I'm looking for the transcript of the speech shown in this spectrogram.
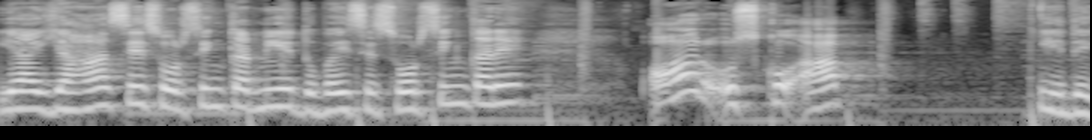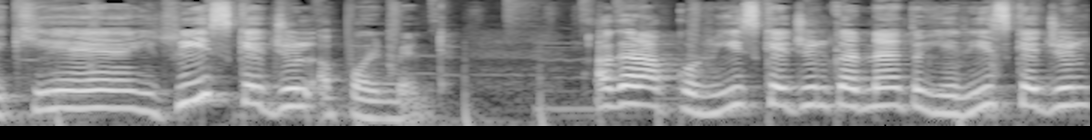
या यहाँ से सोर्सिंग करनी है, दुबई से सोर्सिंग करें और उसको आप, ये देखिए रीस्केड्यूल अपॉइंटमेंट अगर आपको रीस्केड्यूल करना है तो ये रीस्केड्यूल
